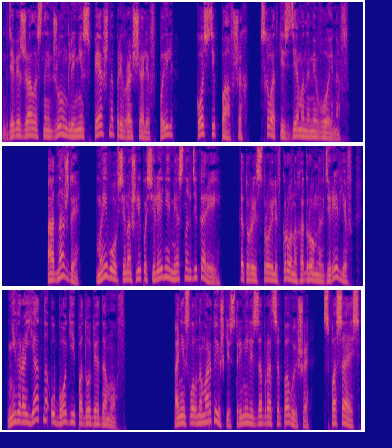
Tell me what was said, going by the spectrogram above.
где безжалостные джунгли неспешно превращали в пыль кости павших в схватке с демонами воинов. Однажды мы и вовсе нашли поселение местных дикарей, которые строили в кронах огромных деревьев невероятно убогие подобия домов. Они, словно мартышки, стремились забраться повыше, спасаясь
